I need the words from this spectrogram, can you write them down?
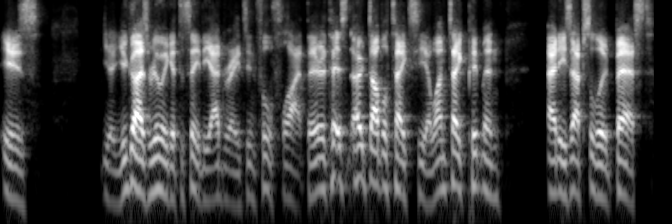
is yeah, you guys really get to see the ad reads in full flight. There, there's no double takes here. One take Pittman at his absolute best.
